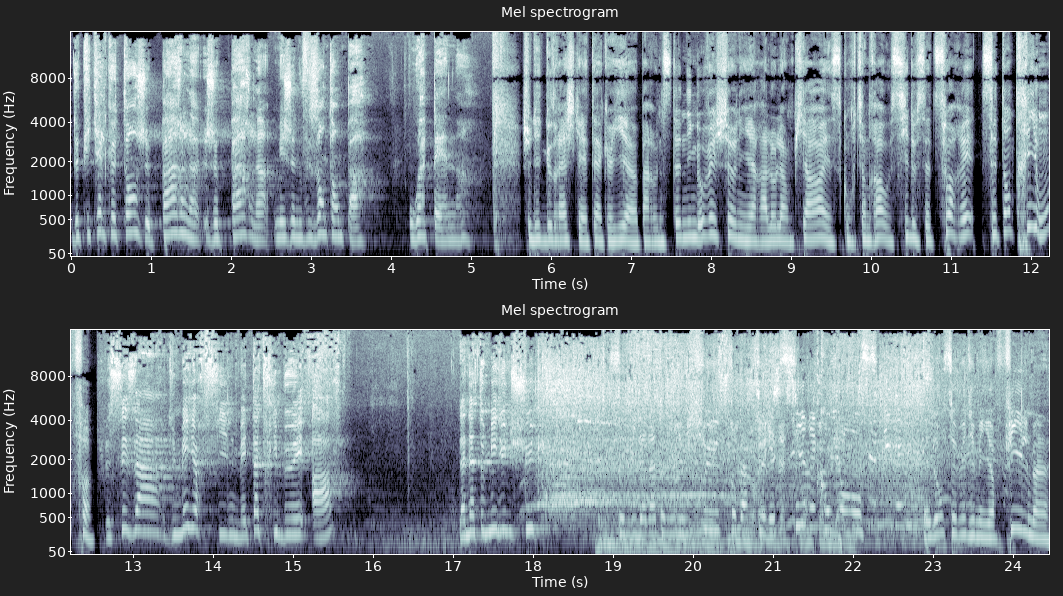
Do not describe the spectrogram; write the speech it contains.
Depuis quelque temps, je parle, je parle, mais je ne vous entends pas, ou à peine. Judith Godrèche qui a été accueillie euh, par une standing ovation hier à l'Olympia. Et ce qu'on retiendra aussi de cette soirée, c'est un triomphe. Le César du meilleur film est attribué à L'anatomie d'une chute. Celui d'anatomie d'une chute, reparti avec six récompenses. Et donc celui du meilleur film,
